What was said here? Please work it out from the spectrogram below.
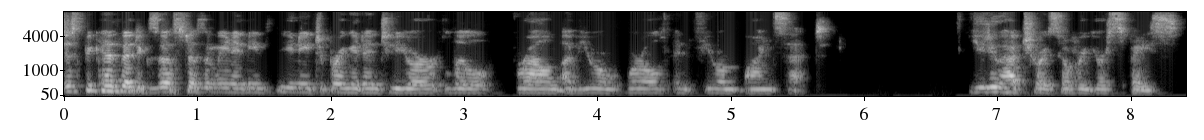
just because it exists doesn't mean it needs, you need to bring it into your little realm of your world and your mindset. You do have choice over your space.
